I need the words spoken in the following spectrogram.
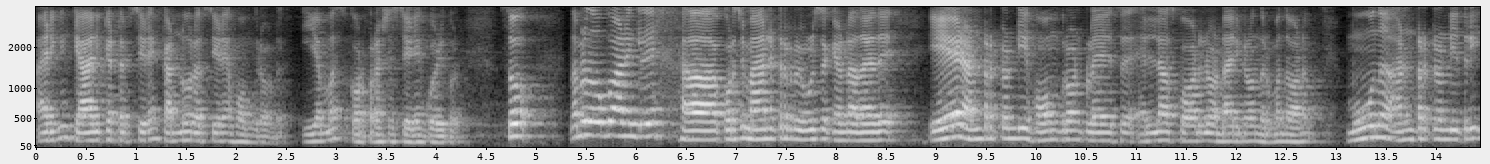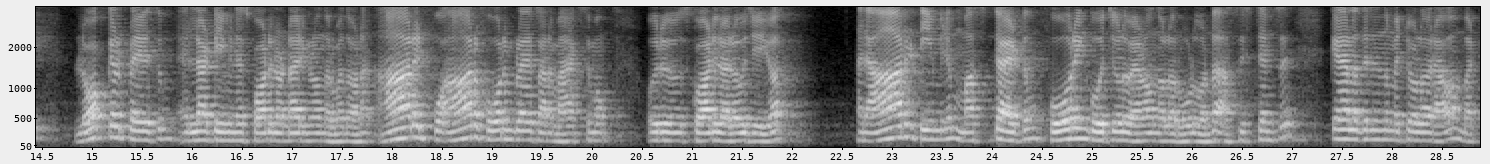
ആയിരിക്കും കാലിക്കറ്റ് എഫ് സിയുടെയും കണ്ണൂർ എഫ് സിയുടെയും home ground E M S corporation stadium Kozhikode. So നമ്മൾ നോക്കുവാണെങ്കിൽ കുറച്ച് മാൻഡറ്ററി റൂൾസ് ഒക്കെ ഉണ്ട്. അതായത് ഏഴ് under twenty home ground players എല്ലാ സ്ക്വാഡിലും ഉണ്ടായിരിക്കണം നിർബന്ധമാണ്. മൂന്ന് അണ്ടർ ട്വന്റി ത്രീ ലോക്കൽ പ്ലേയേഴ്സും എല്ലാ ടീമിന്റെ സ്ക്വാഡിൽ ഉണ്ടായിരിക്കണം നിർബന്ധമാണ്. ആറ് ആറ് ഫോറിൻ പ്ലേയേഴ്സ് ആണ് മാക്സിമം ഒരു സ്ക്വാഡിൽ അലോവ് ചെയ്യുക. അതിൽ ആറ് ടീമിനും മസ്റ്റായിട്ടും ഫോറിൻ കോച്ചുകൾ വേണമെന്നുള്ള റൂളുമുണ്ട് അസിസ്റ്റൻസ് കേരളത്തിൽ നിന്നും മറ്റുള്ളവരാവാം. ബട്ട്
